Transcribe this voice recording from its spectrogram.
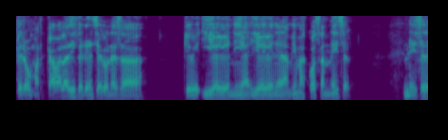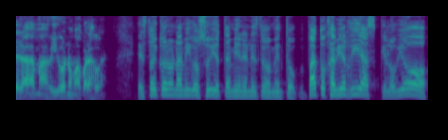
pero marcaba la diferencia con esa que iba y venía, iba y venía, las mismas cosas Neisser. Neisser era más vivo nomás para jugar. Estoy con un amigo suyo también en este momento, Pato Javier Díaz, que lo vio,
